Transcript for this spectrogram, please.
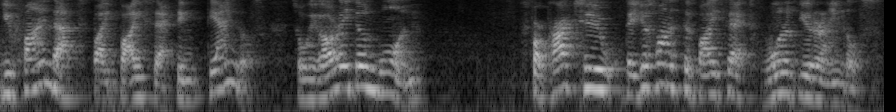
you find that by bisecting the angles. So we've already done one. For part two, they just want us to bisect one of the other angles.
